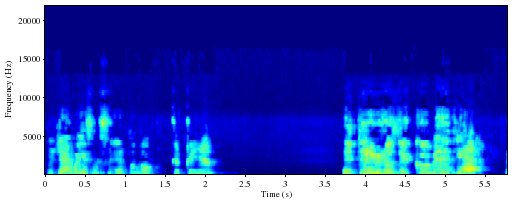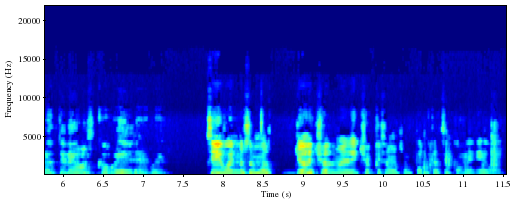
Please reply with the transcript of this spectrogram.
Pues ya, güey, eso sería todo. creo que ya. En términos de comedia, no tenemos comedia, güey. Sí, güey, no somos. Yo de hecho me he dicho que somos un podcast de comedia, güey.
